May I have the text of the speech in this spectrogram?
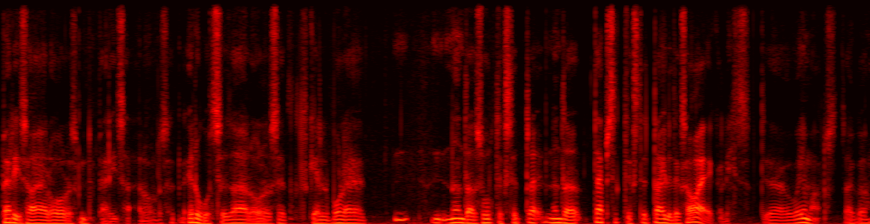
päris ajaloolased, mitte päris ajaloolased, elukutselised ajaloolased, kel pole nõnda suurteks deta-, nõnda täpseteks detailideks aega lihtsalt ja võimalust, aga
